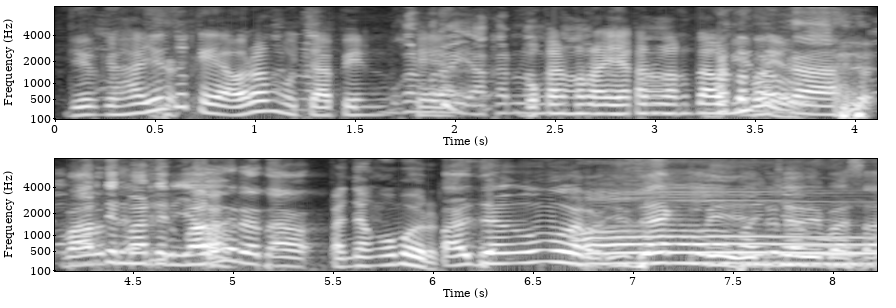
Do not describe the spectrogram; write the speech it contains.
Dirgahayu tuh kayak orang ngucapin bukan kayak merayakan ulang bukan tahun merayakan ulang tahun gitu ya. Bukan. Oh, Martin, Martin, Martin jawab. udah tahu. Panjang umur. Panjang umur, Oh, exactly. Itu panjang dari bahasa.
